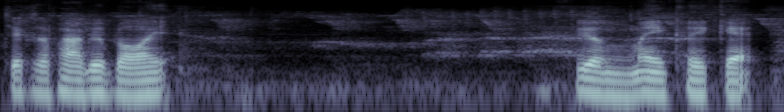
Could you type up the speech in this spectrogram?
เช็คสภาพเรียบร้อย เครื่องไม่เคยแกะ สำห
